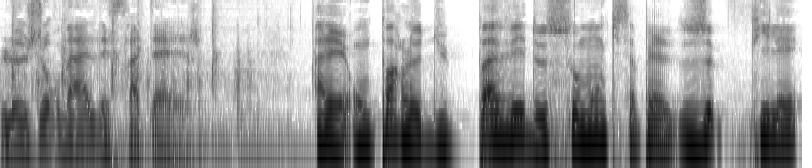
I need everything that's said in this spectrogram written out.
Le journal des stratèges. Allez, on parle du pavé de saumon qui s'appelle The Filet,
